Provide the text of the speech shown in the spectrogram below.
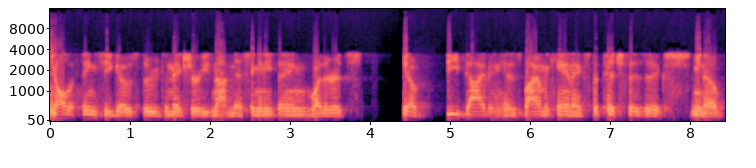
you know all the things he goes through to make sure he's not missing anything, whether it's you know deep diving his biomechanics, the pitch physics, you know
